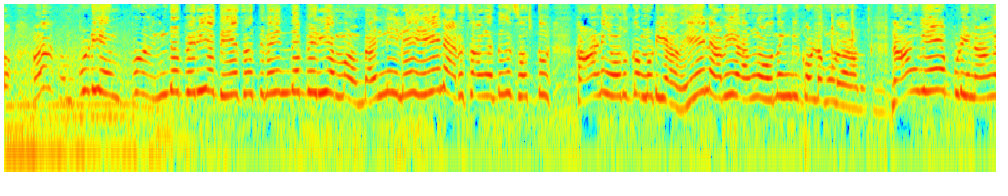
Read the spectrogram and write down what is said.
இடமே ஆ, இப்படி இந்த பெரிய தேசத்துல இந்த பெரிய மண்ணில ஏன் அரசாங்கத்துக்கு சொத்து காணி ஒதுக்க முடியாது? ஏன் அவை அங்க ஒதுங்கி கொள்ள முடியாது நாங்க ஏன் இப்படி நாங்க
